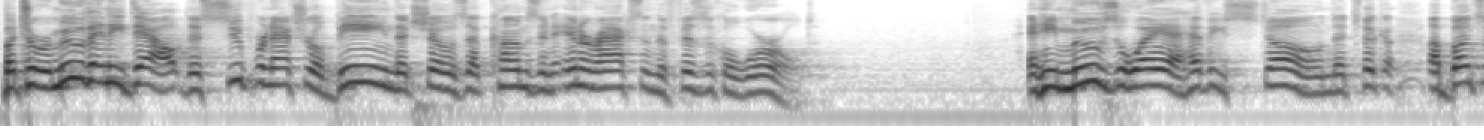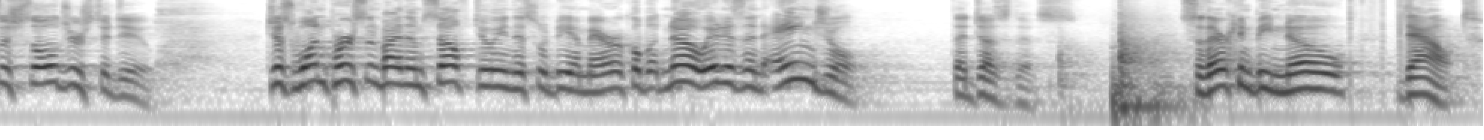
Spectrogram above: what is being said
But to remove any doubt, this supernatural being that shows up comes and interacts in the physical world. And he moves away a heavy stone that took a, a bunch of soldiers to do. Just one person by themselves doing this would be a miracle, but no, it is an angel that does this. So there can be no doubt.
